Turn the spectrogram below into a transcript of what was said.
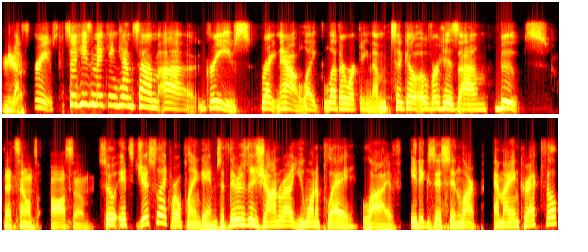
Yeah. Yes, greaves. So he's making him some uh greaves right now, like leather working them to go over his um boots. That sounds awesome. So it's just like role playing games. If there's a genre you want to play live, it exists in LARP. Am I incorrect, Philip?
